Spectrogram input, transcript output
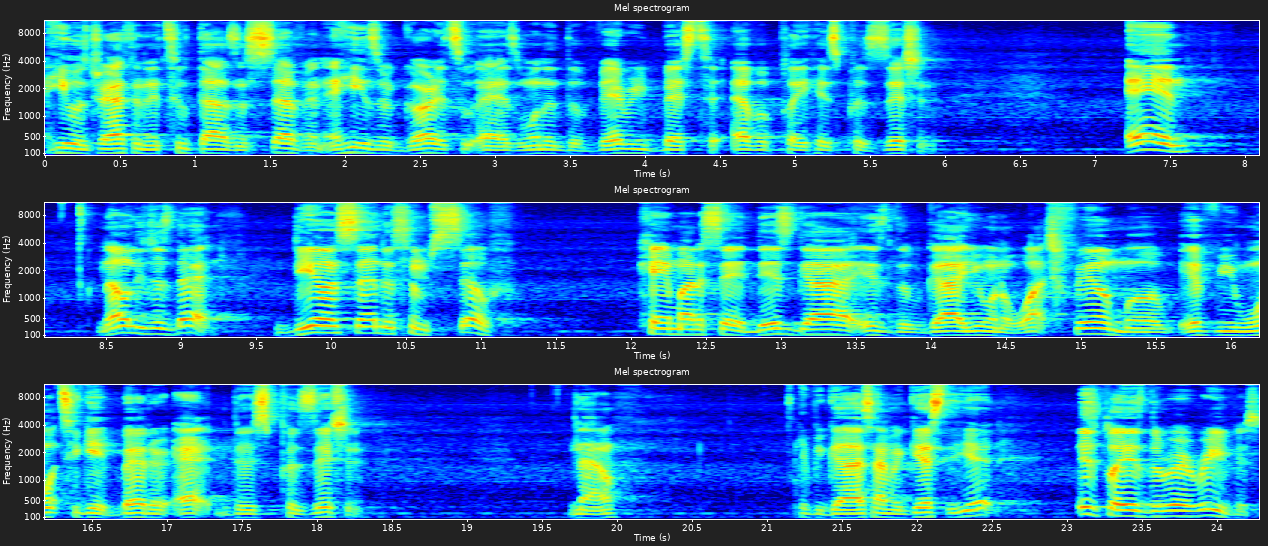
He was drafted in 2007, and he is regarded to as one of the very best to ever play his position. And not only just that, Deion Sanders himself came out and said this guy is the guy you want to watch film of if you want to get better at this position. Now, if you guys haven't guessed it yet, this player is Darrelle Revis.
